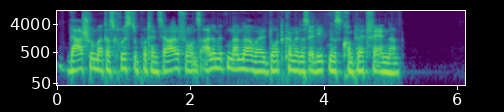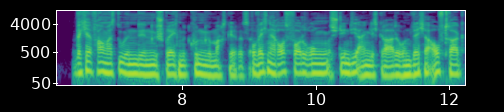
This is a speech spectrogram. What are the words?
Da schlummert das größte Potenzial für uns alle miteinander, weil dort können wir das Erlebnis komplett verändern. Welche Erfahrungen hast du in den Gesprächen mit Kunden gemacht, Gerrit? Vor welchen Herausforderungen stehen die eigentlich gerade und welcher Auftrag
